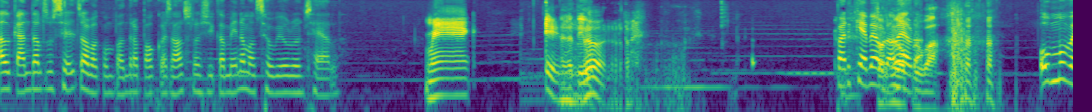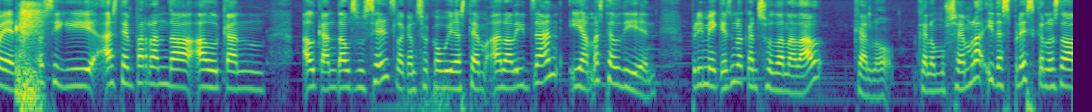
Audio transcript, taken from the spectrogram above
El cant dels ocells el va compondre Pau Casals, lògicament, amb el seu violoncel. Mec. Negatiu. Perquè, a veure, a veure, provar. un moment, o sigui, estem parlant del de el cant, el cant dels ocells, la cançó que avui estem analitzant, i ja m'esteu dient, primer, que és una cançó de Nadal, que no, que no m'ho sembla, i després que no és de,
